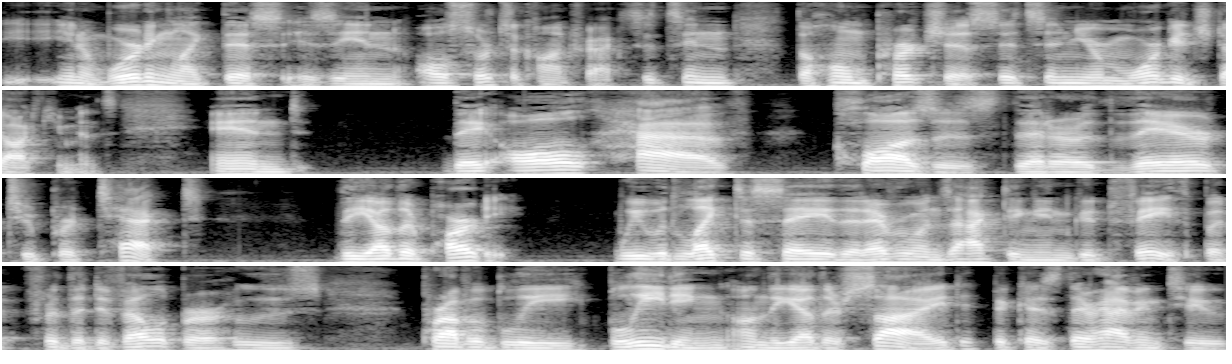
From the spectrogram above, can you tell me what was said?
you know wording like this is in all sorts of contracts. It's in the home purchase. It's in your mortgage documents. And they all have clauses that are there to protect the other party. We would like to say that everyone's acting in good faith but for the developer who's probably bleeding on the other side because they're having to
